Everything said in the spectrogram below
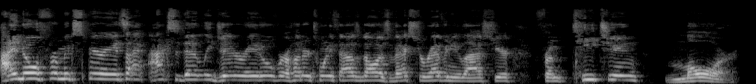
I know from experience, I accidentally generated over $120,000 of extra revenue last year from teaching more.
